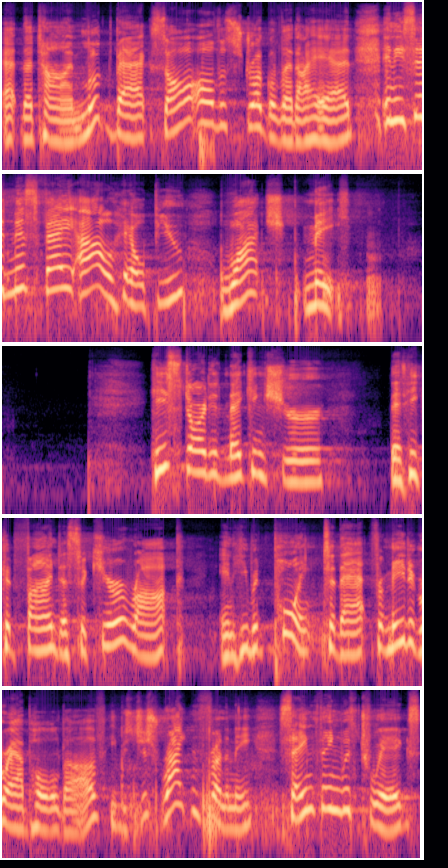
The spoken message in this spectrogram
at the time, looked back, saw all the struggle that I had, and he said, Miss Fay, I'll help you. Watch me. He started making sure that he could find a secure rock and he would point to that for me to grab hold of. He was just right in front of me. Same thing with twigs,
